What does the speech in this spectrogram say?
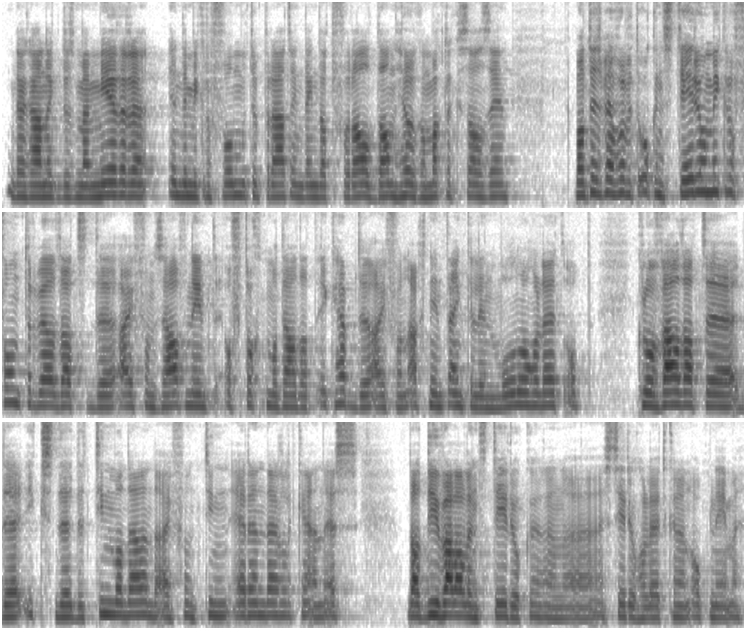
dan ga ik dus met meerdere in de microfoon moeten praten. Ik denk dat het vooral dan heel gemakkelijk zal zijn. Want het is bijvoorbeeld ook een stereo microfoon, terwijl dat de iPhone zelf neemt, of toch het model dat ik heb, de iPhone 8 neemt enkel in monogeluid op. Ik geloof wel dat de, de X, de, de 10 modellen, de iPhone 10R en dergelijke en S, dat die wel al in stereo, kunnen, uh, stereo geluid kunnen opnemen.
